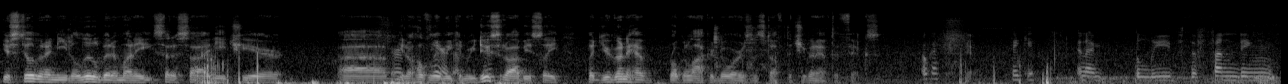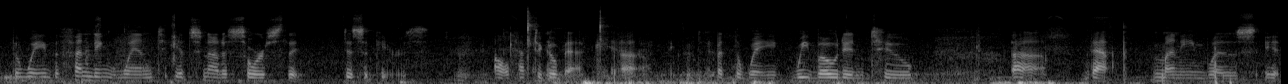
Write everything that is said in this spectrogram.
you're still gonna need a little bit of money set aside each year. Uh, Sure, you know, hopefully we zero. can reduce it, obviously, but you're gonna have broken locker doors and stuff that you're gonna have to fix. Okay, Yeah. thank you. And I believe the funding, the way the funding went, it's not a source that disappears. I'll have to go back. uh, But the way we voted to, uh, that money was, it,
